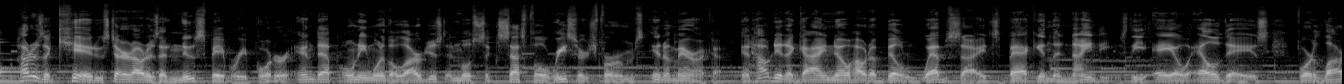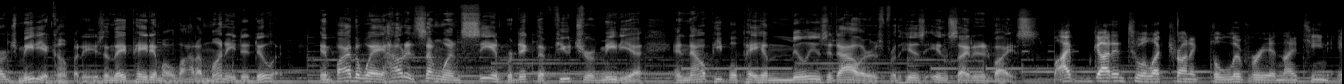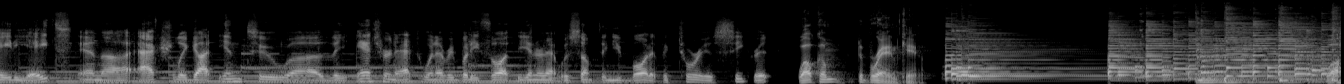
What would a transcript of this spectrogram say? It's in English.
How does a kid who started out as a newspaper reporter end up owning one of the largest and most successful research firms in America? And how did a guy know how to build websites back in the 90s, the AOL days, for large media companies, and they paid him a lot of money to do it? And by the way, how did someone see and predict the future of media and now people pay him millions of dollars for his insight and advice? I got into electronic delivery in 1988 and uh, actually got into uh, the internet when everybody thought the internet was something you bought at Victoria's Secret. Welcome to Brand Camp.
